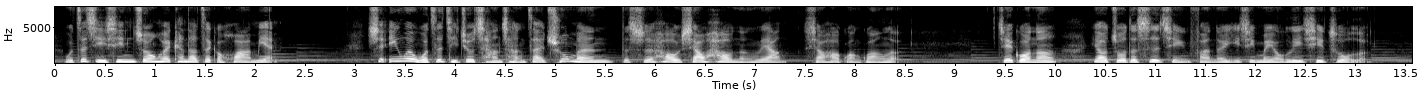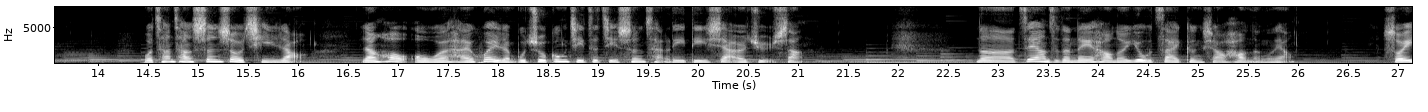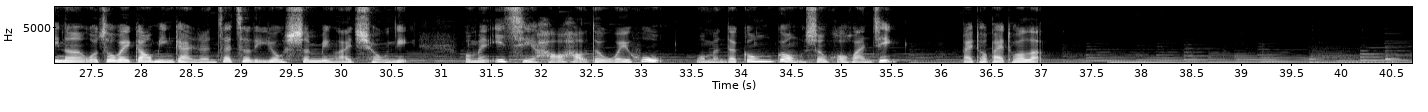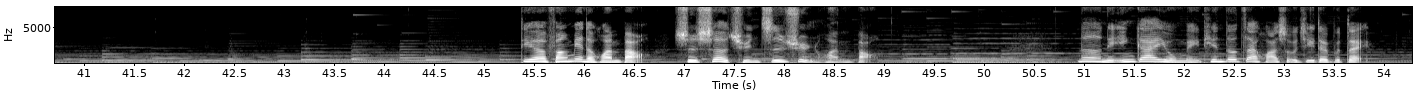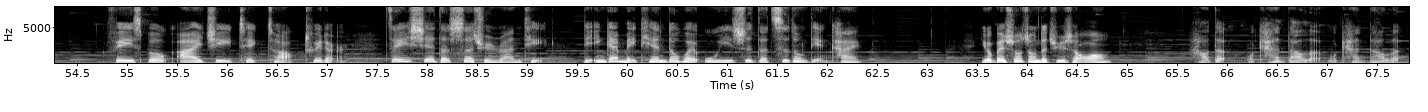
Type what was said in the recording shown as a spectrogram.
我自己心中会看到这个画面，是因为我自己就常常在出门的时候消耗能量，消耗光光了。结果呢，要做的事情反而已经没有力气做了。我常常深受其扰，然后偶尔还会忍不住攻击自己生产力低下而沮丧。那这样子的内耗呢，又在更消耗能量。所以呢，我作为高敏感人，在这里用生命来求你，我们一起好好的维护我们的公共生活环境，拜托拜托了。第二方面的环保是社群资讯环保。那你应该有每天都在滑手机，对不对？Facebook、IG、TikTok、Twitter 这一些的社群软体，你应该每天都会无意识的自动点开。有被说中的举手哦。好的，我看到了，我看到了。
